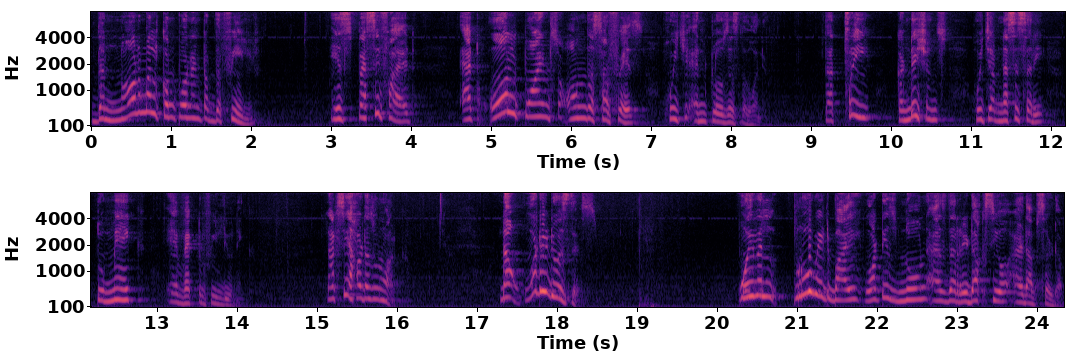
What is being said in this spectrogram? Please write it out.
the normal component of the field is specified at all points on the surface which encloses the volume. The three conditions which are necessary to make a vector field unique. Let us see how does it work. Now, what we do is this we will prove it by what is known as the reductio ad absurdum.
